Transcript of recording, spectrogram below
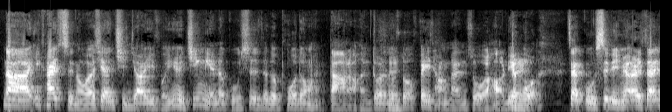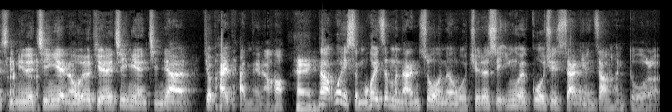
那一开始呢，我要先请教 Eve，因为今年的股市这个波动很大了，很多人都说非常难做哈。连我在股市里面二三十年的经验呢，我就觉得今年紧张就拍弹了哈。那为什么会这么难做呢？我觉得是因为过去三年涨很多了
